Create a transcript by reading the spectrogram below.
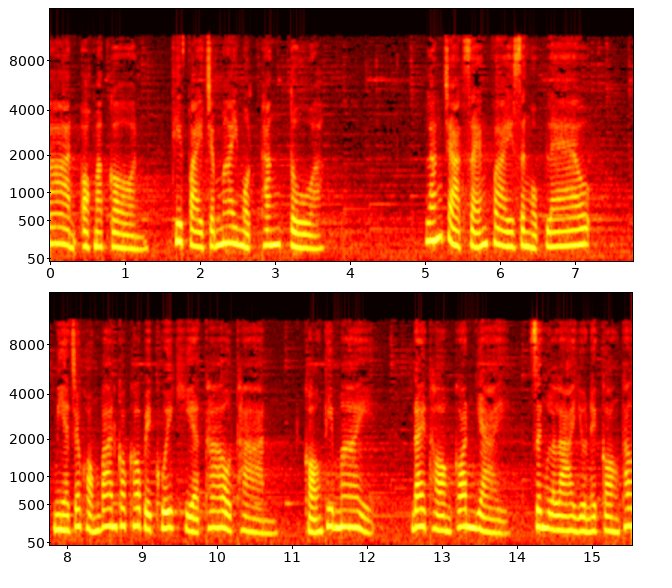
บ้านออกมาก่อน ที่ไฟจะไหม้หมดทั้งตัว หลังจากแสงไฟสงบแล้ว เมียเจ้าของบ้านก็เข้าไปคุยเขียเท่าทาน ของที่ไหม้ได้ทองก้อนใหญ่ ซึ่งละลายอยู่ในกองเท่า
